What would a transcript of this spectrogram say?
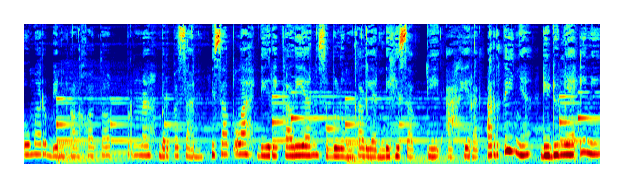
Umar bin Al-Khattab pernah berpesan, "Hisaplah diri kalian sebelum kalian dihisap di akhirat." Artinya, di dunia ini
